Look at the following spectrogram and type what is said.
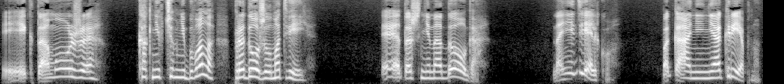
«И к тому же...» Как ни в чем не бывало, продолжил Матвей. «Это ж ненадолго. На недельку, пока они не окрепнут.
